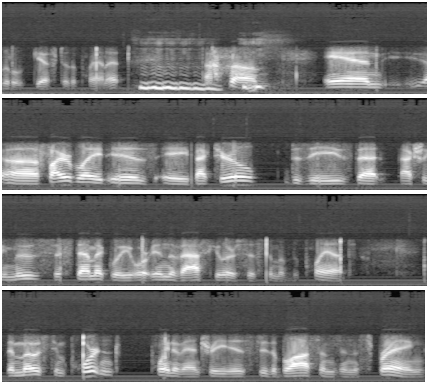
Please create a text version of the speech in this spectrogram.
little gift to the planet. um, and uh, fire blight is a bacterial disease that actually moves systemically or in the vascular system of the plant. The most important point of entry is through the blossoms in the spring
